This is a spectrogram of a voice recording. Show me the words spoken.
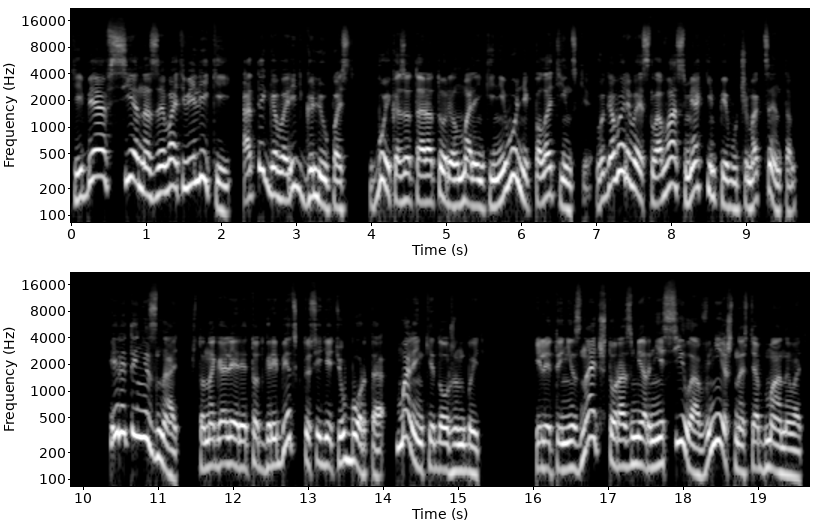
Тебя все называть великий, а ты говорить глюпость. Бойко затараторил маленький невольник по-латински, выговаривая слова с мягким певучим акцентом. Или ты не знать, что на галере тот гребец, кто сидеть у борта, маленький должен быть? Или ты не знать, что размер не сила, внешность обманывать?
